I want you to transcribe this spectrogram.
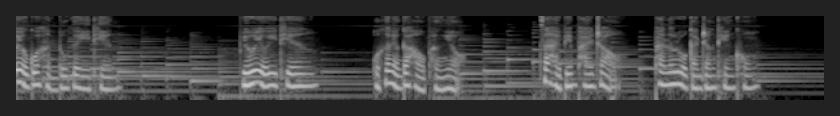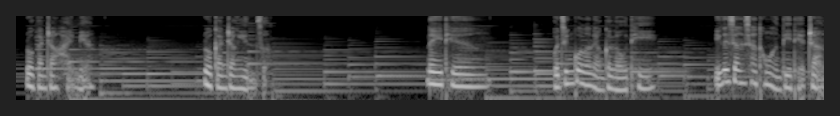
有过很多个一天，比如有一天，我和两个好朋友在海边拍照，拍了若干张天空，若干张海面，若干张影子。那一天，我经过了两个楼梯，一个向下通往地铁站，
